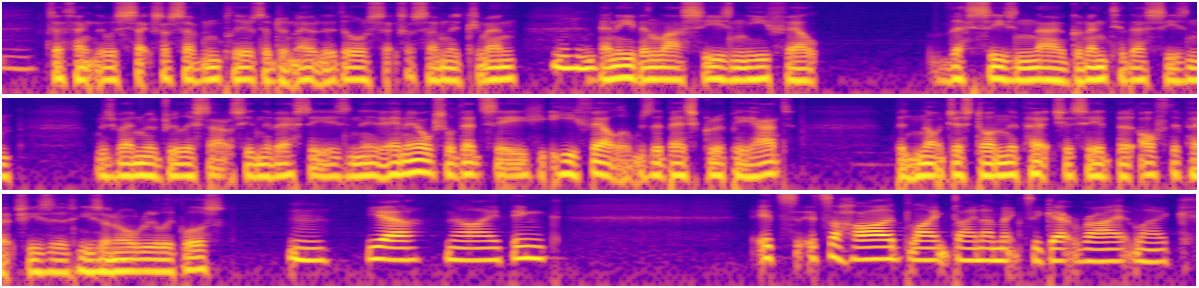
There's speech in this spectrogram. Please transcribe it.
Mm. So I think there was six or seven players that went out the door, six or seven had come in, mm-hmm. and even last season he felt this season now going into this season was when we'd really start seeing the best of his, and he, and he also did say he- felt it was the best group he had, but not just on the pitch. He said, but off the pitch, he's he's mm-hmm. all really close. Mm. Yeah, no, I think it's it's a hard like dynamic to get right. Like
